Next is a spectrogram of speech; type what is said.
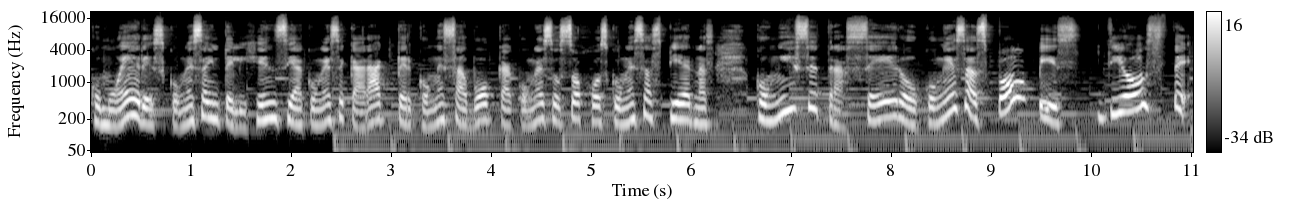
como eres, con esa inteligencia, con ese carácter, con esa boca, con esos ojos, con esas piernas, con ese trasero, con esas pompis. Dios te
